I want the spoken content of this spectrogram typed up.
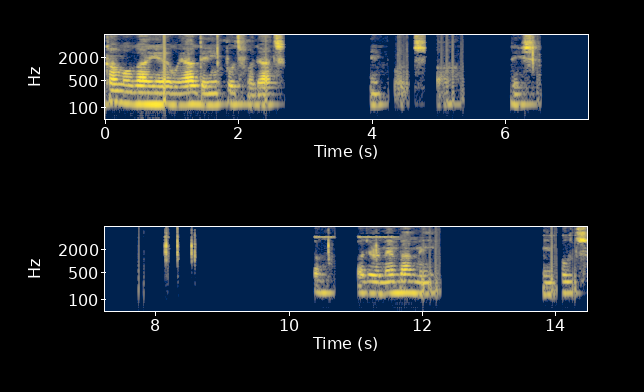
come over here we have the input for that. Input for this. So for the remember me? Input.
